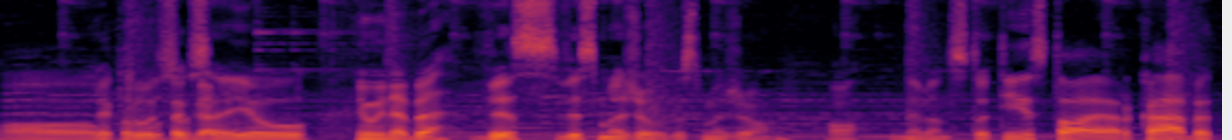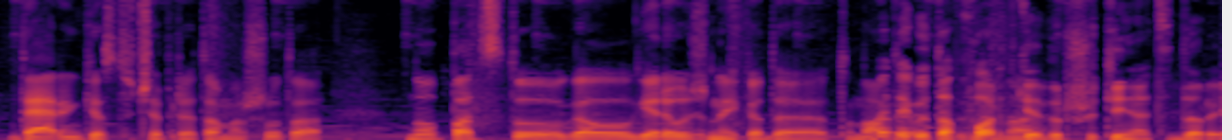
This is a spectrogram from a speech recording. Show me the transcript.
o Lėktuvuose galima. jau Jau nebe? vis, vis mažiau, vis mažiau. O. Nebent stotį stoja ar ką, bet derinkis tu čia prie to maršruto. Nu, pats tu gal geriau žinai, kada tu nori. Bet jeigu tą fortkę viršutinę atidarai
